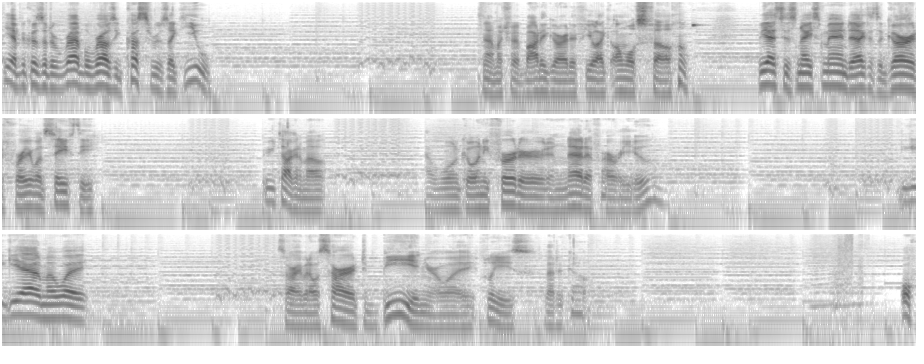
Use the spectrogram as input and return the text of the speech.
Yeah, because of the rabble-rousing customers like you. It's not much of a bodyguard if you, like, almost fell. we asked this nice man to act as a guard for everyone's safety. What are you talking about? I won't go any further than that if I were you. You get out of my way. Sorry, but I was sorry to be in your way. Please, let it go. Oh.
